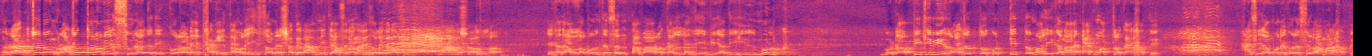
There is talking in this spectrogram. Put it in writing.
রাজ্য এবং রাজত্ব নামের সুরা যদি কোরআনে থাকে, তাহলে ইসলামের সাথে রাজনীতি আছে না নাই? জোরে কেন আছে? না মাশাল্লাহ এখানে আল্লাহ বলতেছেন তাবার অকাল্লাদি বিয়াদিহিল মুল্ক। গোটা পৃথিবীর রাজত্ব, কর্তৃত্ব, মালিকানা একমাত্র কার হাতে? হাসিনা মনে করেছিল আমার হাতে।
